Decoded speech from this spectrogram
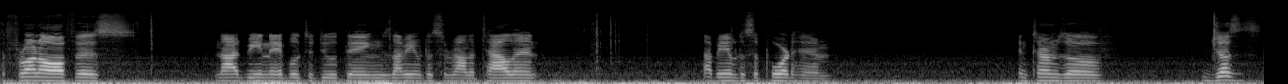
the front office not being able to do things, not being able to surround the talent, not being able to support him in terms of just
